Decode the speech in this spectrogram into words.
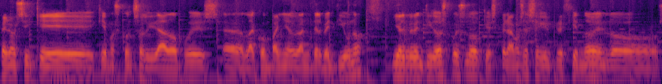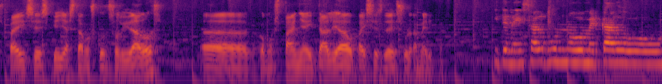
pero sí que, que hemos consolidado pues, uh, la compañía durante el 21 y el 22 pues lo que esperamos es seguir creciendo en los países que ya estamos consolidados, uh, como España, Italia o países de Sudamérica. ¿Y tenéis algún nuevo mercado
